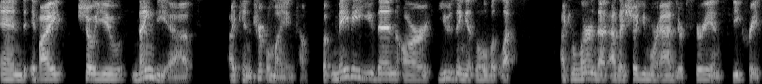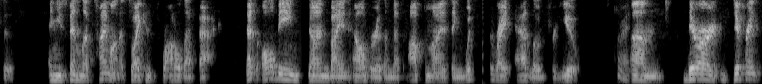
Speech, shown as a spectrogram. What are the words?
And if I show you 90 ads, I can triple my income. But maybe you then are using it a little bit less. I can learn that as I show you more ads, your experience decreases and you spend less time on it. So I can throttle that back. That's all being done by an algorithm that's optimizing what's the right ad load for you. All right. Um, there are different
